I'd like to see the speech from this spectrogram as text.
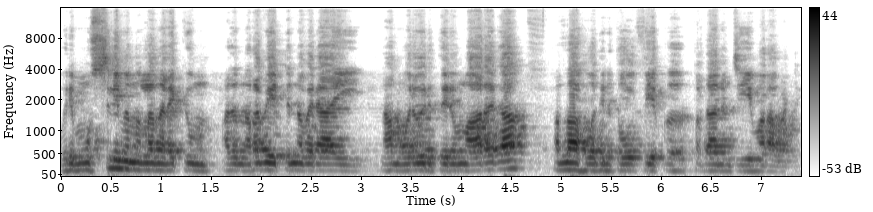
ഒരു മുസ്ലിം എന്നുള്ള നിലയ്ക്കും അത് നിറവേറ്റുന്നവരായി നാം ഓരോരുത്തരും മാറുക അള്ളാഹു അതിന് തോഫിയൊക്കെ പ്രദാനം ചെയ്യുമാറാവട്ടെ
